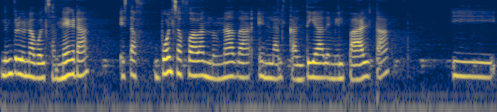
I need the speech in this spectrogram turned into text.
dentro de una bolsa negra esta bolsa fue abandonada en la alcaldía de Milpa Alta y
